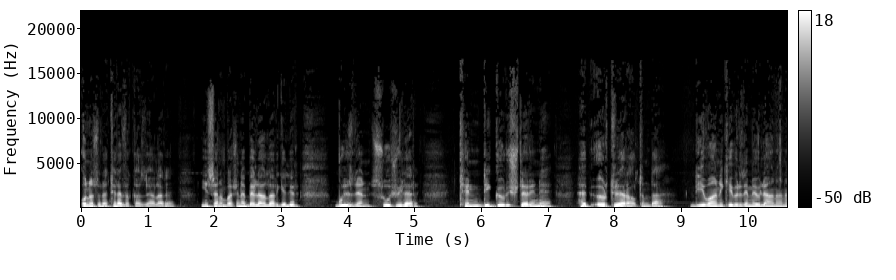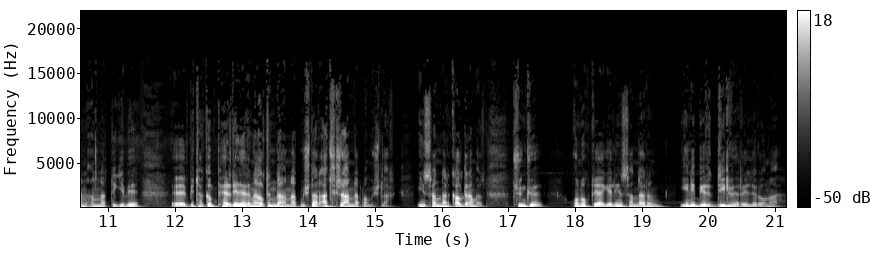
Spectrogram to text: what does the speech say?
Ondan sonra trafik kazaları, insanın başına belalar gelir. Bu yüzden sufiler kendi görüşlerini hep örtüler altında, Divan-ı Kebir'de Mevlana'nın anlattığı gibi e, bir takım perdelerin altında anlatmışlar, açıkça anlatmamışlar. İnsanlar kaldıramaz. Çünkü o noktaya gel insanların yeni bir dil verilir ona.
